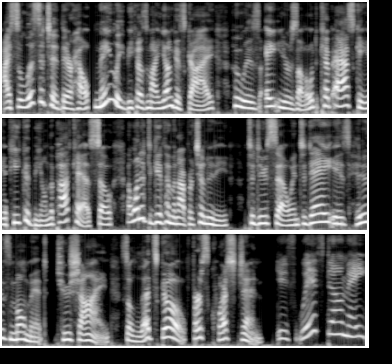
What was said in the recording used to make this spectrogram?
I solicited their help mainly because my youngest guy, who is eight years old, kept asking if he could be on the podcast. So I wanted to give him an opportunity to do so. And today is his moment to shine. So let's go. First question Is wisdom a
